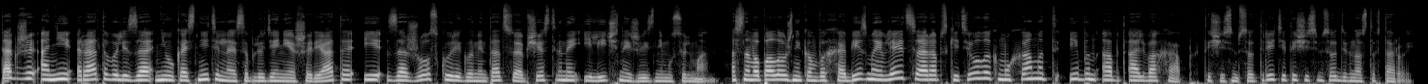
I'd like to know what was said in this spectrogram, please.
Также они ратовали за неукоснительное соблюдение шариата и за жесткую регламентацию общественной и личной жизни мусульман. Основоположником ваххабизма является арабский теолог Мухаммад ибн Абд аль-Вахаб 1703-1792.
